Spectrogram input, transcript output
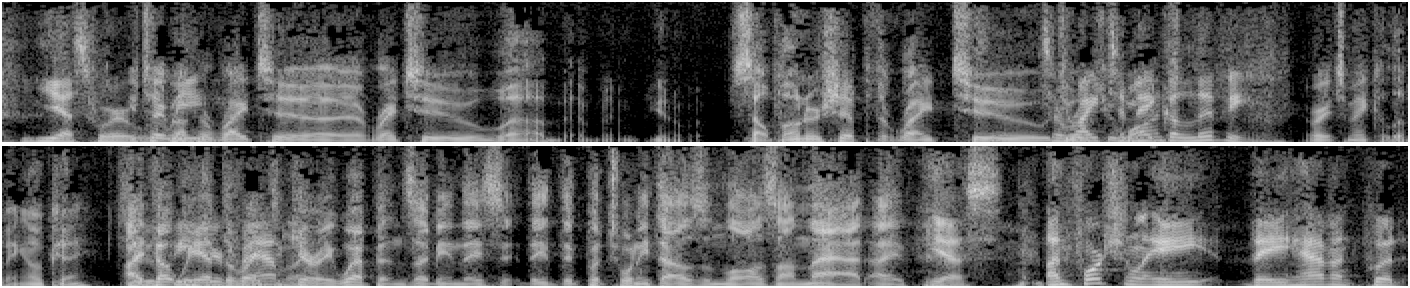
yes, we're You talk we, about the right to right to uh, you know self ownership, the right to it's a right what you to want. make a living. the right to make a living. Okay. I thought we had the your right to carry weapons. I mean, they they, they put twenty thousand laws on that. I Yes. Unfortunately, they haven't put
